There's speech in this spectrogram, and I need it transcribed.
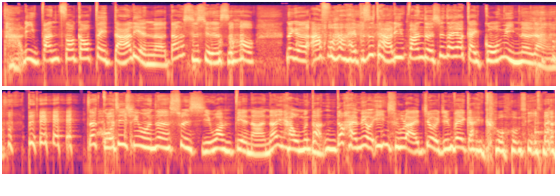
塔利班糟糕被打脸了。当时写的时候，那个阿富汗还不是塔利班的，现在要改国名了，这样子。对，这国际新闻真的瞬息万变啊！那你还我们到你都还没有印出来，就已经被改国名了，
